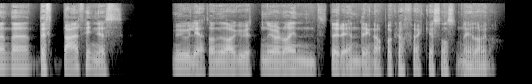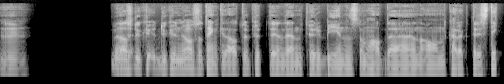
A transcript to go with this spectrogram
Men eh, det, der finnes mulighetene i dag uten å gjøre noen en, større endringer på kraftverket, sånn som det er i dag. da. Mm. Men altså, du, du kunne jo også tenke deg at du puttet inn en turbin som hadde en annen karakteristikk,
